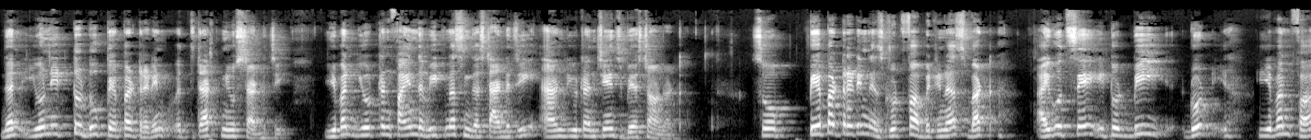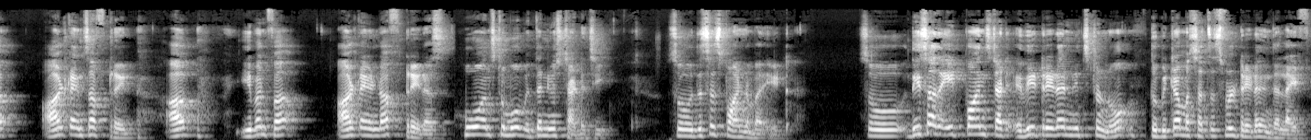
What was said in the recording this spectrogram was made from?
then you need to do paper trading with that new strategy. Even you can find the weakness in the strategy and you can change based on it. So paper trading is good for beginners, but I would say it would be good even for all kinds of trade or even for all kind of traders who wants to move with the new strategy. So this is point number eight. So these are the eight points that every trader needs to know to become a successful trader in their life.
